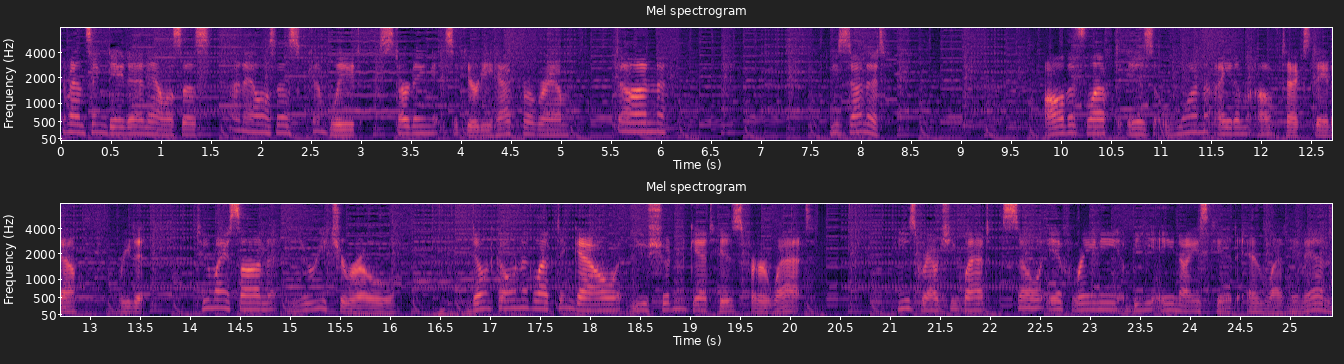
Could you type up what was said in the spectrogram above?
Commencing data analysis. Analysis complete. Starting security hack program. Done. He's done it. All that's left is one item of text data. Read it. To my son, Yuichiro. Don't go neglecting Gao, you shouldn't get his fur wet. He's grouchy wet, so if Rainy, be a nice kid and let him in.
